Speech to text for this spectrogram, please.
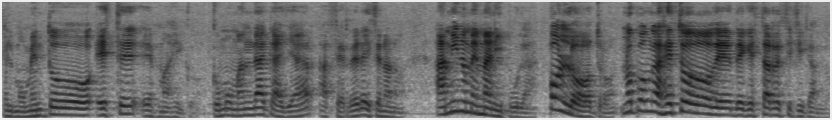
el momento este es mágico. Cómo manda a callar a Ferrera y dice, no, no, a mí no me manipula. Pon lo otro. No pongas esto de, que está rectificando.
